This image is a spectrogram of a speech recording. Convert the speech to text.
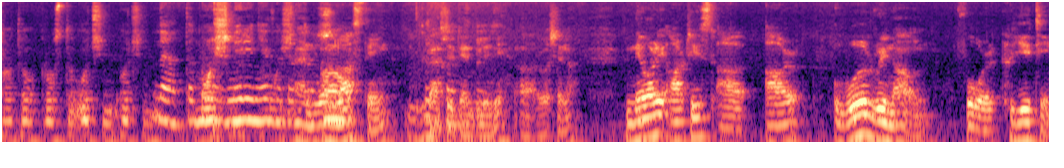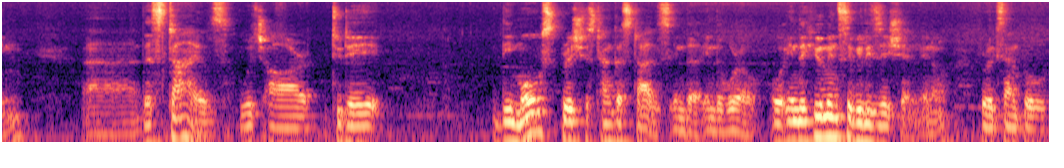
это просто очень-очень Да, такого в мощно. мире нет, мощно. это And точно. one last thing, accidentally, uh, Roshana. Newari artists are, are world renowned for creating uh, the styles which are today the most precious Tanka styles in the in the world or in the human civilization. You know, for example,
